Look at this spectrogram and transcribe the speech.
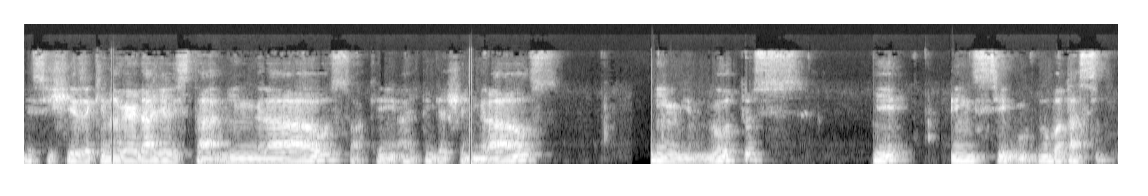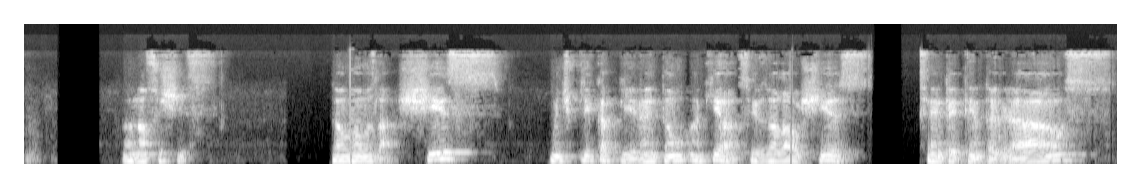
Esse x aqui, na verdade, ele está em graus, só que a gente tem que achar em graus, em minutos e em segundos. Vou botar assim, o nosso x. Então, vamos lá. x multiplica π, né? Então, aqui, ó, se isolar o x, 180 graus,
